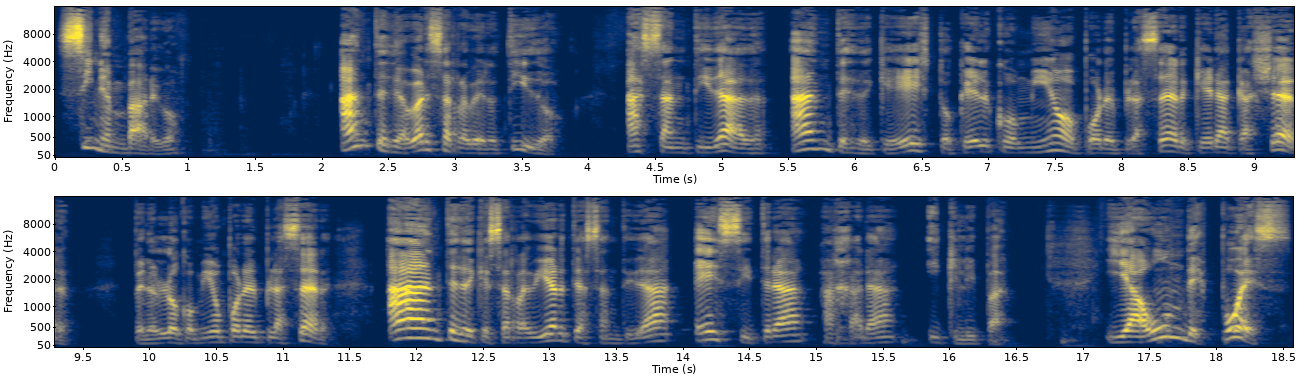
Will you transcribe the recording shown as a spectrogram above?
Sin embargo, antes de haberse revertido a santidad, antes de que esto que él comió por el placer, que era cayer, pero él lo comió por el placer, antes de que se revierte a santidad, es citra, ajará y clipa y aún después,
